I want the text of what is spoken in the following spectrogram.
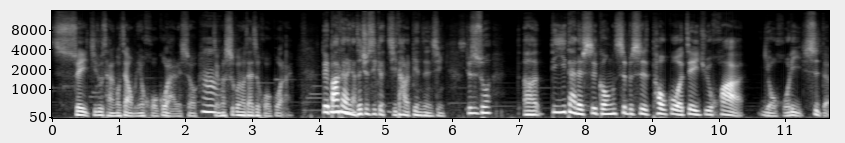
所以基督才能够在我们里面活过来的时候，嗯整个施工又再次活过来。对巴特来讲，这就是一个极大的辩证性，就是说，呃，第一代的施工是不是透过这一句话有活力？是的。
